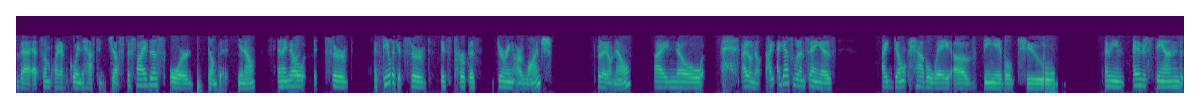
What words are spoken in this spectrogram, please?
that at some point I'm going to have to justify this or dump it, you know. And I know Right. it served. I feel like it served its purpose during our launch, but I don't know. I know. I don't know. I, I guess what I'm saying is I don't have a way of being able to. I mean, I understand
